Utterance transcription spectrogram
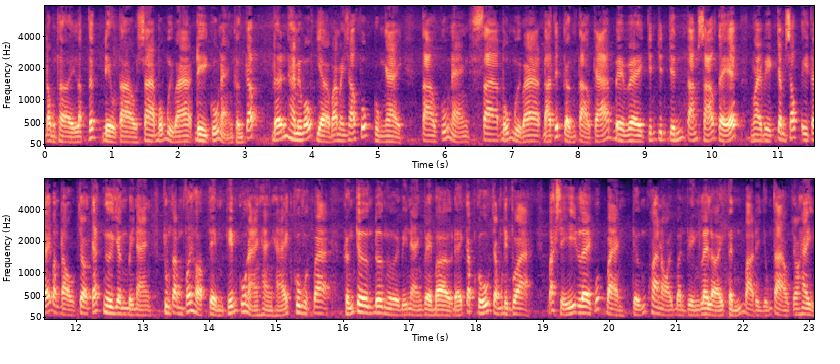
đồng thời lập tức điều tàu SA 413 đi cứu nạn khẩn cấp. Đến 21 giờ 36 phút cùng ngày, tàu cứu nạn SA 413 đã tiếp cận tàu cá BV 99986TS. Ngoài việc chăm sóc y tế ban đầu cho các ngư dân bị nạn, Trung tâm phối hợp tìm kiếm cứu nạn hàng hải khu vực 3 khẩn trương đưa người bị nạn về bờ để cấp cứu trong đêm qua. Bác sĩ Lê Quốc Bàn, trưởng khoa nội Bệnh viện Lê Lợi, tỉnh Bà Rịa Vũng Tàu cho hay,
